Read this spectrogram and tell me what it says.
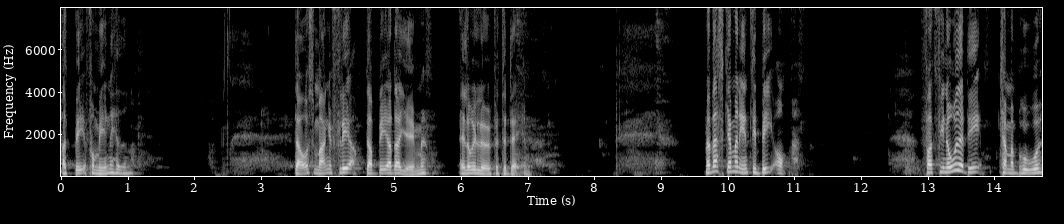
at bede for menigheden. Der er også mange flere, der beder derhjemme eller i løbet af dagen. Men hvad skal man egentlig bede om? For at finde ud af det, kan man bruge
